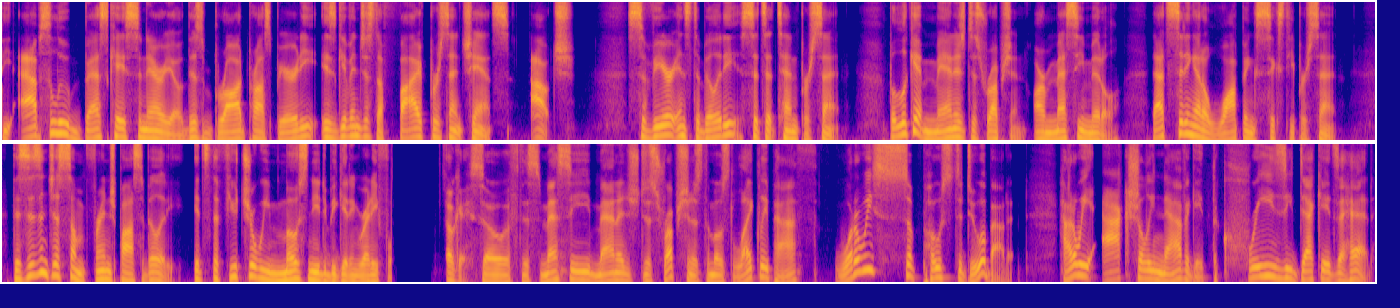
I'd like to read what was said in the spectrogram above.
The absolute best case scenario, this broad prosperity, is given just a 5% chance. Ouch. Severe instability sits at 10%. But look at managed disruption, our messy middle. That's sitting at a whopping 60%. This isn't just some fringe possibility. It's the future we most need to be getting ready for. Okay, so if this messy, managed disruption is the most likely path, what are we supposed to do about it? How do we actually navigate the crazy decades ahead?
